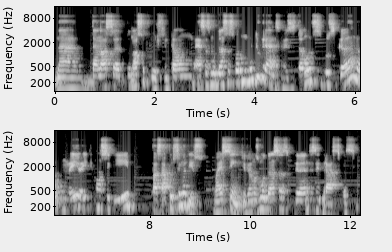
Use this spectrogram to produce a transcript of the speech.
Na, da nossa, do nosso curso. Então, essas mudanças foram muito grandes. Nós estamos buscando algum meio aí de conseguir passar por cima disso. Mas sim, tivemos mudanças grandes e drásticas.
